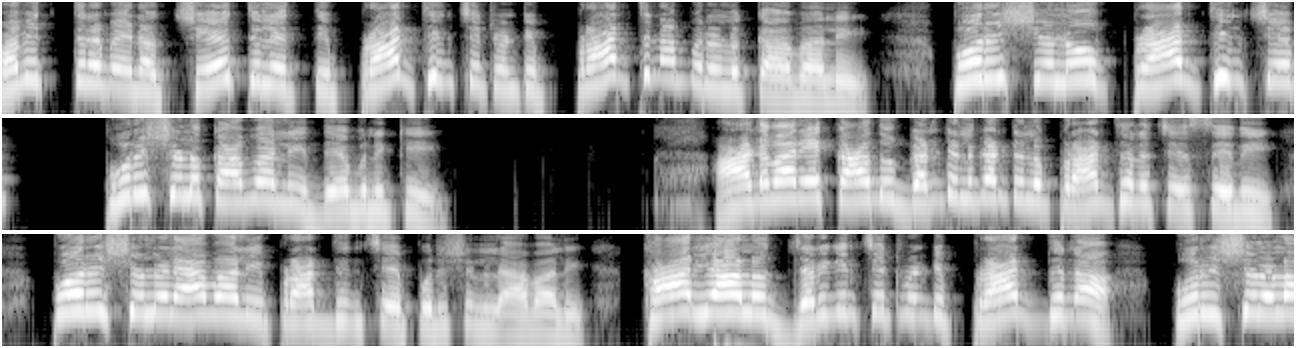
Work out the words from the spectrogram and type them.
పవిత్రమైన చేతులెత్తి ప్రార్థించేటువంటి ప్రార్థనా పరులు కావాలి. పురుషులు ప్రార్థించే పురుషులు కావాలి దేవునికి. ఆడవారే కాదు గంటలు గంటలు ప్రార్థన చేసేది. పురుషులు లేవాలి ప్రార్థించే పురుషులు లేవాలి. కార్యాలు జరిగించేటువంటి ప్రార్థన పురుషులలో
